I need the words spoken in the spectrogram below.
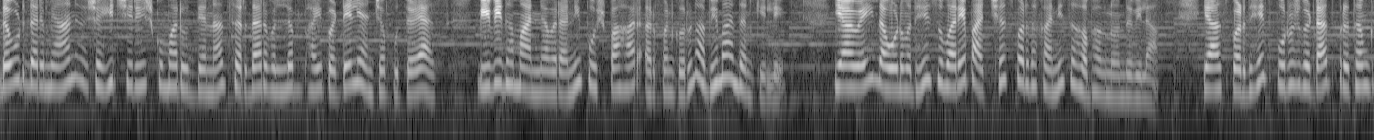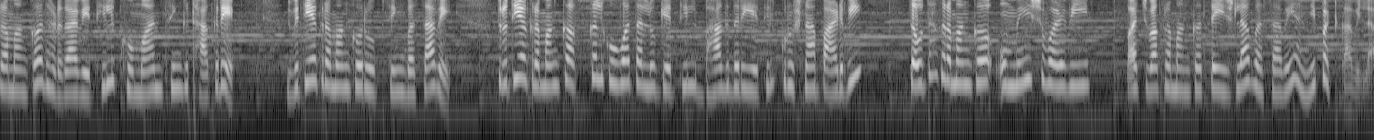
दौड दरम्यान शहीद शिरीष कुमार उद्यानात सरदार वल्लभभाई पटेल यांच्या पुतळ्यास विविध मान्यवरांनी पुष्पहार अर्पण करून अभिवादन केले. यावेळी दौडमध्ये सुमारे पाचशे स्पर्धकांनी सहभाग नोंदविला. या स्पर्धेत पुरुष गटात प्रथम क्रमांक धडगाव येथील खुमान सिंग ठाकरे द्वितीय क्रमांक रूपसिंग बसावे तृतीय क्रमांक अक्कलकुवा तालुक्यातील भागदरी येथील कृष्णा पाडवी चौथा क्रमांक उमेश वळवी पाचवा क्रमांक तेजला वसावे यांनी पटकाविला.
